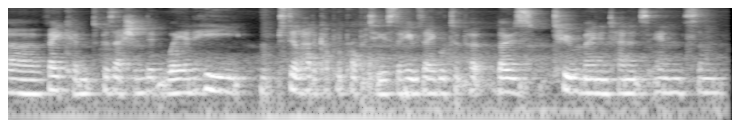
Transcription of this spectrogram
uh, vacant possession, didn't we? And he still had a couple of properties, so he was able to put those two remaining tenants in some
